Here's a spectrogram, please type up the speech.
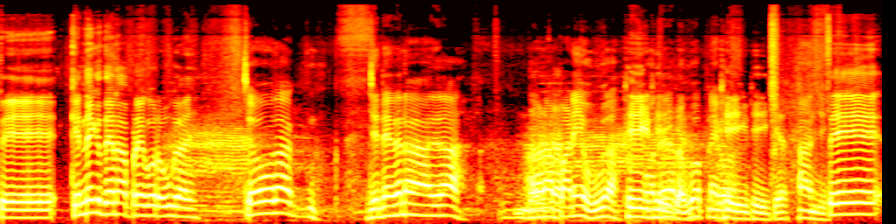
ਤੇ ਕਿੰਨੇ ਕੁ ਦਿਨ ਆਪਣੇ ਕੋਲ ਰਹੂਗਾ ਇਹ? ਚੋ ਉਹਦਾ ਜਿੰਨੇ ਦਿਨ ਇਹਦਾ ਦਾਣਾ ਪਾਣੀ ਹੋਊਗਾ ਠੀਕ ਠੀਕ ਹੈ। ਰਹੂ ਆਪਣੇ ਕੋਲ। ਠੀਕ ਠੀਕ ਹੈ ਹਾਂਜੀ। ਤੇ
